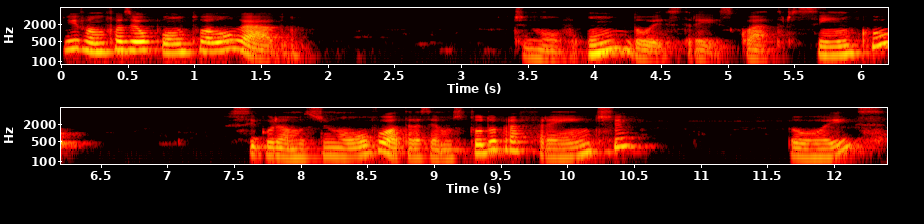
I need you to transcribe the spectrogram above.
E vamos fazer o ponto alongado. De novo, um, dois, três, quatro, cinco. Seguramos de novo, ó, trazemos tudo para frente dois.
